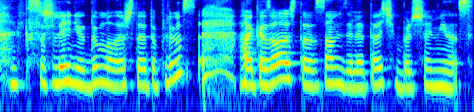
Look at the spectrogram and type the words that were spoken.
к сожалению, думала, что это плюс, а оказалось, что на самом деле это очень большой минус.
